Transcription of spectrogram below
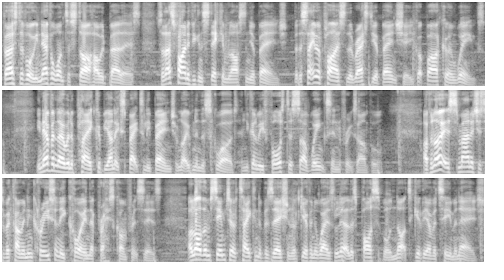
First of all, you never want to start Harwood Bellis, so that's fine if you can stick him last on your bench, but the same applies to the rest of your bench here. You've got Barco and Winks. You never know when a player could be unexpectedly benched or not even in the squad, and you're going to be forced to sub Winks in, for example. I've noticed managers are becoming increasingly coy in their press conferences. A lot of them seem to have taken the position of giving away as little as possible not to give the other team an edge.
